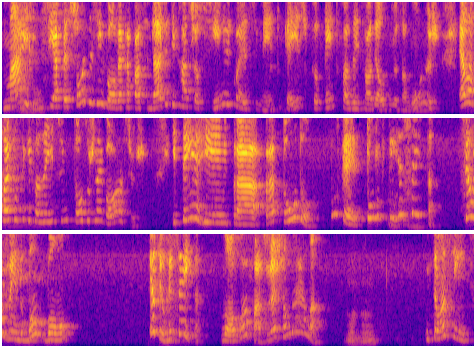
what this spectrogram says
mas uhum. se a pessoa desenvolve a capacidade de raciocínio e conhecimento, que é isso que eu tento fazer em sala de aula com meus alunos, ela vai conseguir fazer isso em todos os negócios. E tem RM para tudo. Por quê? Tudo que tem receita. Se eu vendo bombom, eu tenho receita. Logo, eu faço gestão dela. Uhum. Então, assim,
